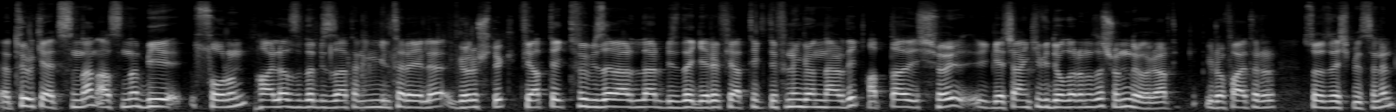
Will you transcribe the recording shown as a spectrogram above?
E, Türkiye açısından aslında bir sorun. Halihazırda biz zaten İngiltere ile görüştük. Fiyat teklifi bize verdiler. Biz de geri fiyat teklifini gönderdik. Hatta şöyle geçenki videolarımızda şunu diyorduk artık Eurofighter sözleşmesinin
